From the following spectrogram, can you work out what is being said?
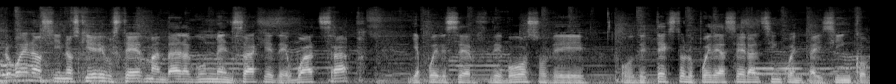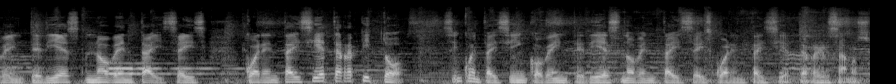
Pero bueno, si nos quiere usted mandar algún mensaje de WhatsApp, ya puede ser de voz o de o de texto lo puede hacer al 55 20 10 96 47. Repito, 55 20 10 96 47. Regresamos.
